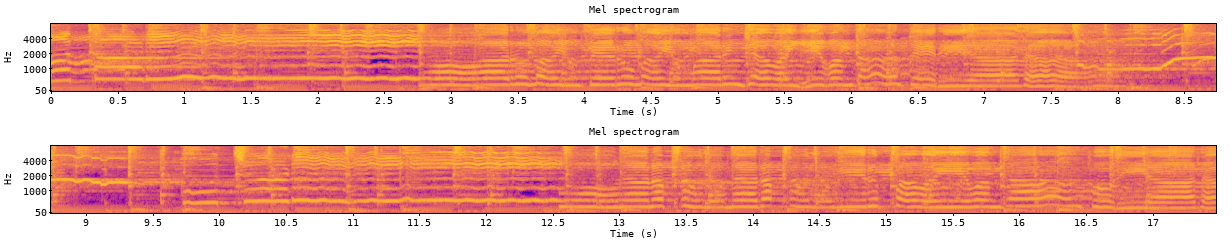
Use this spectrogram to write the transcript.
ஆத்தாடி. ஓ அருமையும் பெருமையும் அறிஞ்சவன் இவன் தான் தெரியாதா? ஓ நனப்புல நடப்புல இருப்பவன் இவன் தான் புரியாதா?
